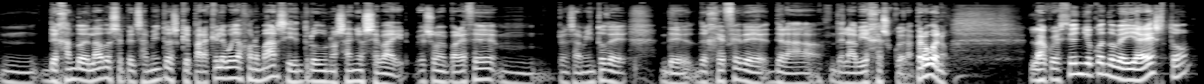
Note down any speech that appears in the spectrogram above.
mm, dejando de lado ese pensamiento es que para qué le voy a formar si dentro de unos años se va a ir. Eso me parece mm, pensamiento de, jefe de la vieja escuela. Pero bueno. La cuestión, yo cuando veía esto,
